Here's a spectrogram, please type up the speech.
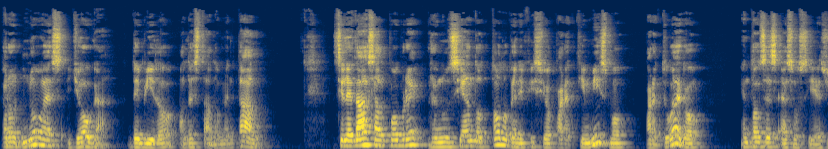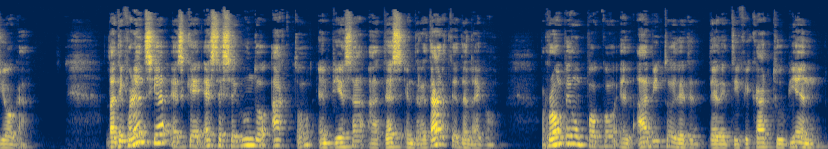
pero no es yoga debido al estado mental. Si le das al pobre renunciando todo beneficio para ti mismo, para tu ego, entonces eso sí es yoga. La diferencia es que este segundo acto empieza a desenredarte del ego. Rompe un poco el hábito de, identificar tu bien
